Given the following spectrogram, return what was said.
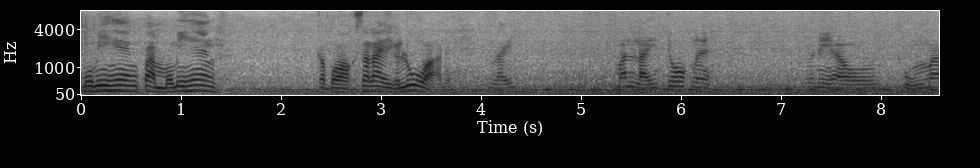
โมมีแห้งปั่มโมมีแห้งกระบอกสไลด์ก็รั่วเนี่ยไหลมันไหลโจกเลยวันนี้เอาถุงมา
